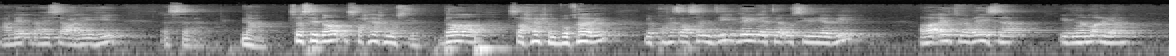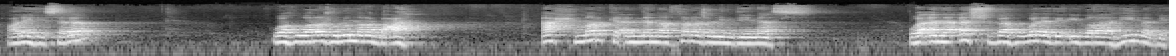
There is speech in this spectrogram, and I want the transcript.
alayhi salam. Ça c'est dans Sahih Muslim. Dans Sahih al-Bukhari, le professeur Sam dit Laylata usriya bi, ra'aytu Isa ibn Maryam alayhi salam, وهو رجل ربعه أحمر كأنما خرج من ديماس وأنا أشبه ولد إبراهيم به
